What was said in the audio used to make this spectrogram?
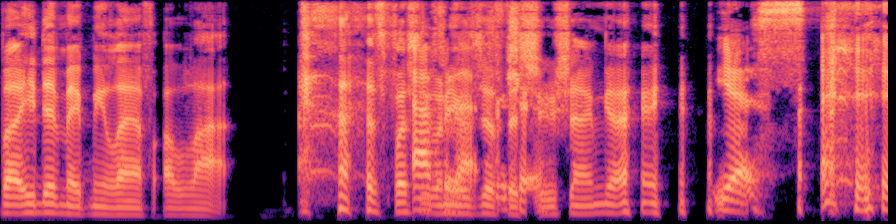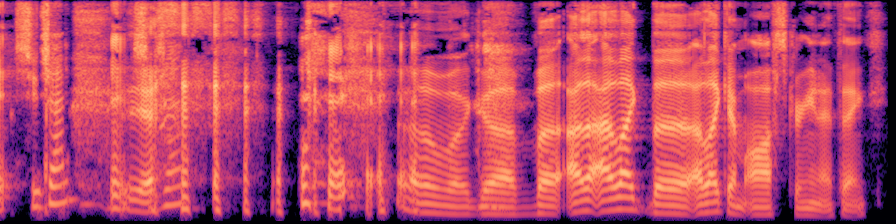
But he did make me laugh a lot. Especially After when he was just a sure. shoe shine guy. yes, shoe shine, yeah. shoe shine. oh my god. But I I like the I like him off screen, I think.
